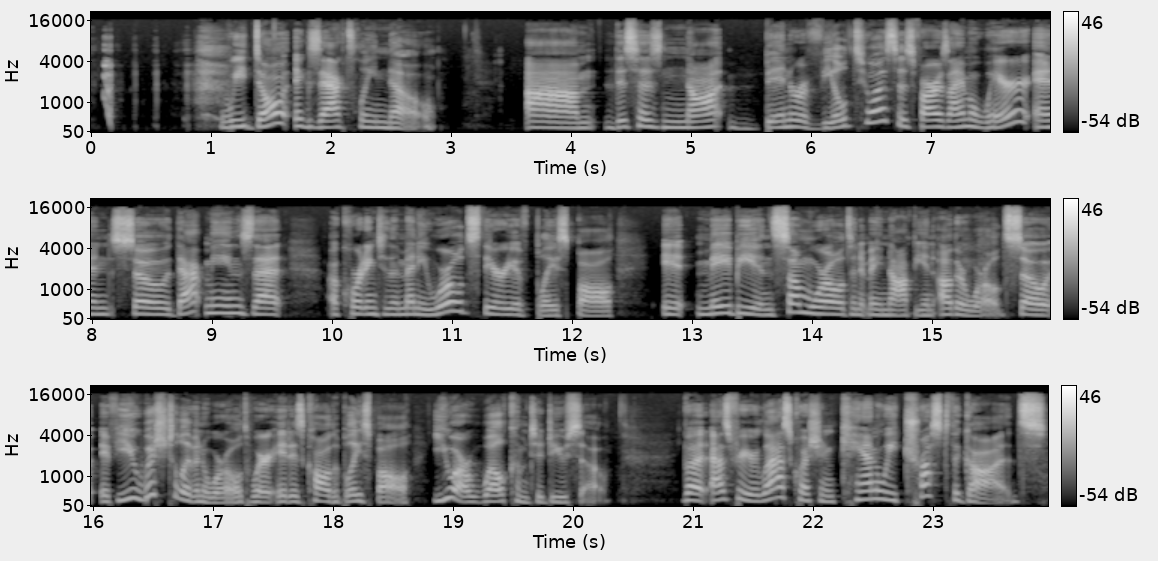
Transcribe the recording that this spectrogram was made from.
we don't exactly know. Um, this has not been revealed to us as far as I'm aware. And so that means that according to the many worlds theory of baseball, it may be in some worlds and it may not be in other worlds. So if you wish to live in a world where it is called a baseball, you are welcome to do so. But as for your last question, can we trust the gods?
